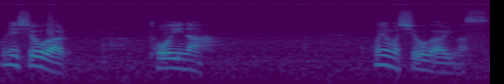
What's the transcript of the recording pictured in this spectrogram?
こに塩がある。遠いな。ここにも塩があります。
